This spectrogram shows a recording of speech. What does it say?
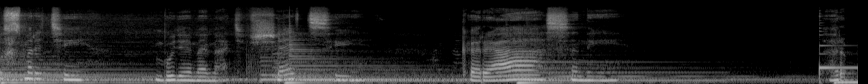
Smrti budeme mať všetci krásny hrb.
